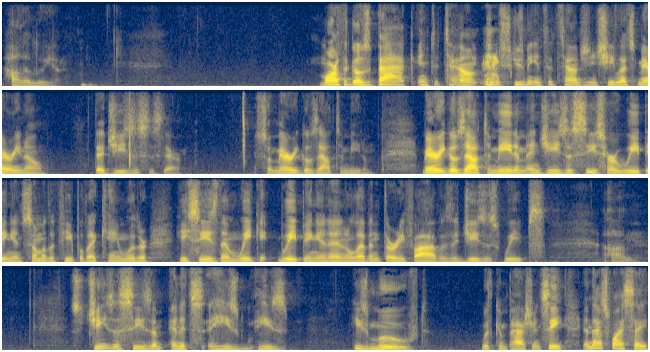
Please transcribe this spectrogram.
Hallelujah. Martha goes back into town, excuse me, into the town, and she lets Mary know that Jesus is there. So Mary goes out to meet him. Mary goes out to meet him, and Jesus sees her weeping, and some of the people that came with her, he sees them weeping. And then 1135 was that Jesus weeps. Um, so Jesus sees them, and it's, he's, he's, he's moved with compassion. See, and that's why I say,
